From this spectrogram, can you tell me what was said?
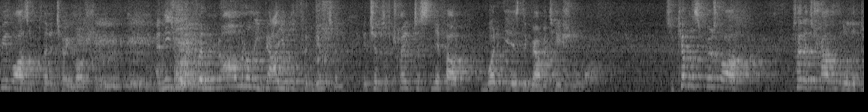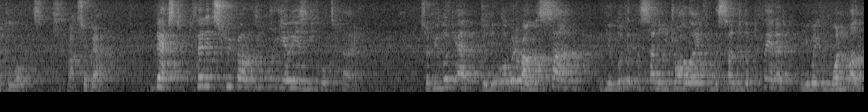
three laws of planetary motion, and these were phenomenally valuable for Newton in terms of trying to sniff out what is the gravitational law. So Kepler's first law, planets travel in elliptical orbits. Not so bad. Next, planets sweep out equal areas in equal time. So if you look at the orbit around the sun, if you look at the sun and you draw a line from the sun to the planet, and you wait one month,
